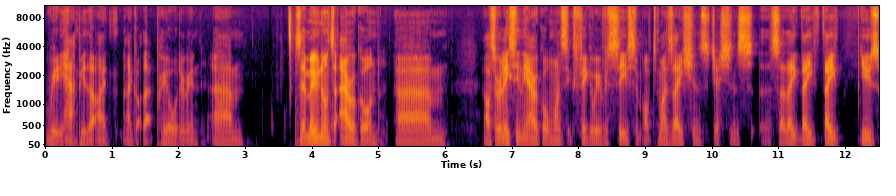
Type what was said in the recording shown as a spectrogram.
really happy that I I got that pre-order in. Um, so moving on to Aragorn. Um, after releasing the Aragorn 1/6 figure, we've received some optimization suggestions. So they they they use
